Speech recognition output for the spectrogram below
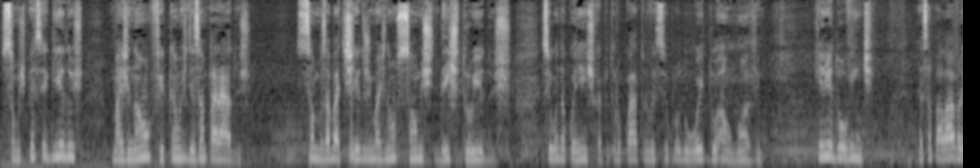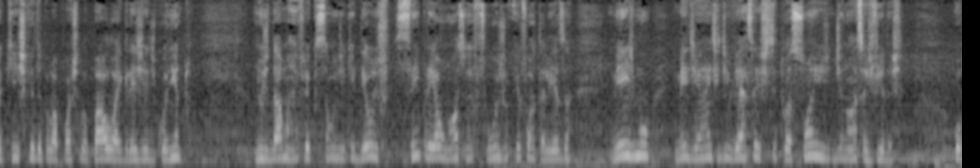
Somos perseguidos, mas não ficamos desamparados. Somos abatidos, mas não somos destruídos. 2 Coríntios, capítulo 4, versículo do 8 ao 9. Querido ouvinte, essa palavra aqui escrita pelo apóstolo Paulo à igreja de Corinto nos dá uma reflexão de que Deus sempre é o nosso refúgio e fortaleza, mesmo mediante diversas situações de nossas vidas. O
